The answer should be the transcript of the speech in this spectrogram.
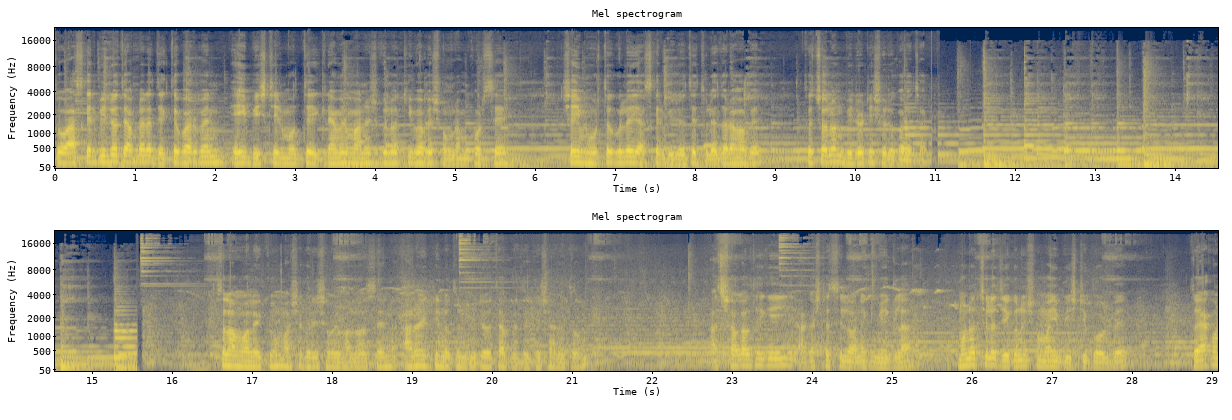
তো আজকের ভিডিওতে আপনারা দেখতে পারবেন, এই বৃষ্টির মধ্যে গ্রামের মানুষগুলো কীভাবে সংগ্রাম করছে। সেই মুহূর্তগুলোই আজকের ভিডিওতে তুলে ধরা হবে। তো চলুন ভিডিওটি শুরু করা যাক। আসসালামু আলাইকুম, আশা করি সবাই ভালো আছেন। আরও একটি নতুন ভিডিওতে আপনাদেরকে স্বাগতম। আজ সকাল থেকেই আকাশটা ছিল অনেক মেঘলা। মনে হচ্ছিল যে কোনো সময় বৃষ্টি পড়বে। তো এখন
